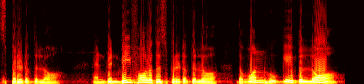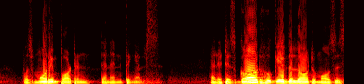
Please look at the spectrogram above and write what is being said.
spirit of the law. And when we follow the spirit of the law, the one who gave the law was more important than anything else. And it is God who gave the law to Moses.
